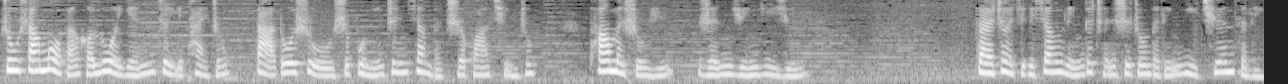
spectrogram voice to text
诛杀莫凡和洛言这一派中，大多数是不明真相的吃瓜群众，他们属于人云亦云。在这几个相邻的城市中的灵异圈子里，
